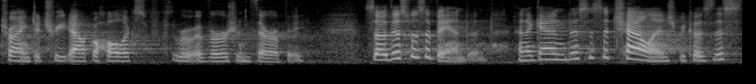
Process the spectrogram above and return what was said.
trying to treat alcoholics through aversion therapy. So this was abandoned. And again, this is a challenge because this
